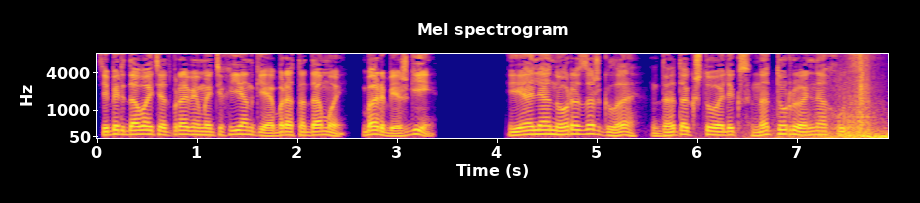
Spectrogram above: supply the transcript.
Теперь давайте отправим этих янки обратно домой. Барби, жги. И Алеонора зажгла, да так что Алекс натурально охуел.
